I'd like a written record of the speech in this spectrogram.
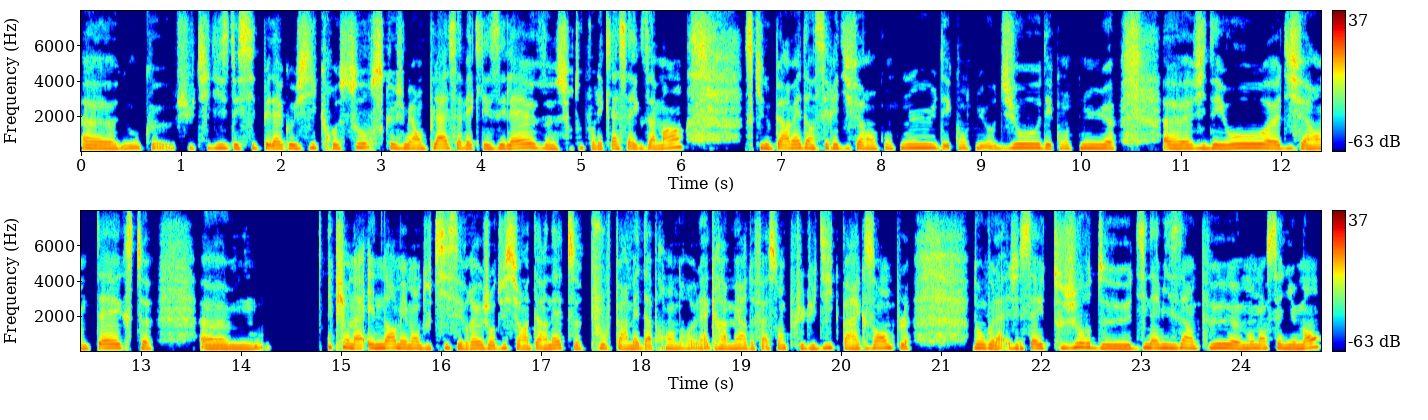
donc, j'utilise des sites pédagogiques, ressources que je mets en place avec les élèves, surtout pour les classes à examen, ce qui nous permet d'insérer différents contenus, des contenus audio, des contenus vidéo, différents textes. Et puis on a énormément d'outils, c'est vrai aujourd'hui sur Internet, pour permettre d'apprendre la grammaire de façon plus ludique, par exemple. Donc voilà, j'essaye toujours de dynamiser un peu mon enseignement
